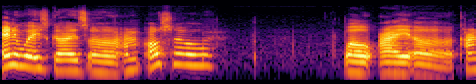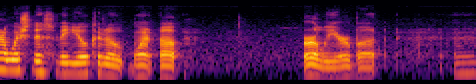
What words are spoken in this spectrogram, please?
Anyways, guys, uh, I'm also, well, I, uh, kind of wish this video could have went up earlier, but, um,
